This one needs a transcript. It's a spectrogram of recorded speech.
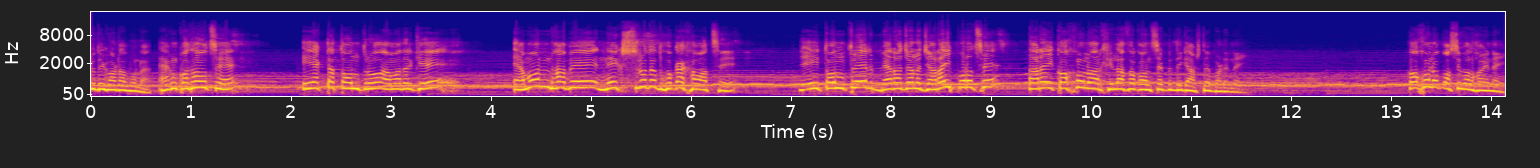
যদি ঘটাবো না। এখন কথা হচ্ছে, এই একটা তন্ত্র আমাদেরকে এমনভাবে নেক্সরোতে ধোকা খাওয়াচ্ছে যে এই তন্ত্রের বেড়া জলে যারাই পড়েছে, তারাই কখনো আর খিলাফা কনসেপ্টের দিকে আসতে পারে নাই। কখনো পসিবল হয় নাই।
